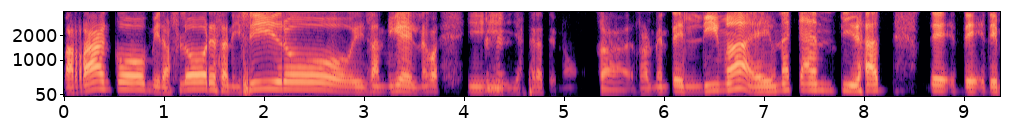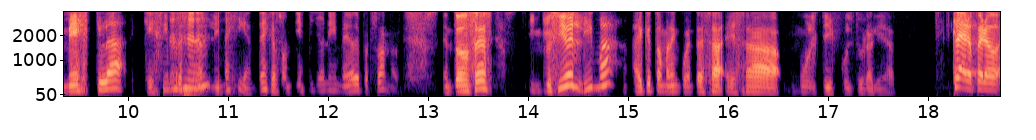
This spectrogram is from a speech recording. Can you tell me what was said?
Barranco, Miraflores, San Isidro y San Miguel, ¿no? Y, espérate, ¿no? O sea, realmente en Lima hay una cantidad de, de, mezcla que es impresionante. Lima es gigantesca, son 10 millones y medio de personas. Entonces, inclusive en Lima hay que tomar en cuenta esa, esa multiculturalidad. Claro, pero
